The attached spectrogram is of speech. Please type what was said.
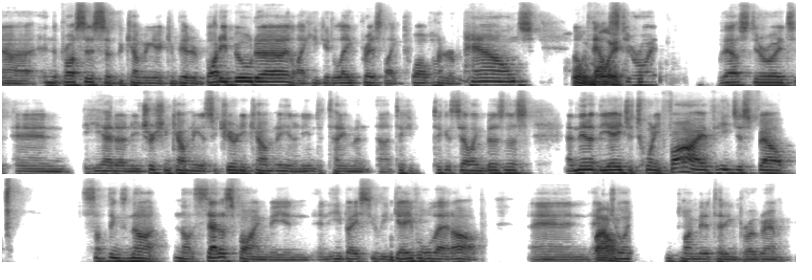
uh, in the process of becoming a competitive bodybuilder. Like he could leg press like twelve hundred pounds Holy without moly. steroid, without steroids, and he had a nutrition company, a security company, and an entertainment uh, ticket ticket selling business. And then at the age of twenty five, he just felt something's not not satisfying me, and and he basically gave all that up and, and joined time meditating program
